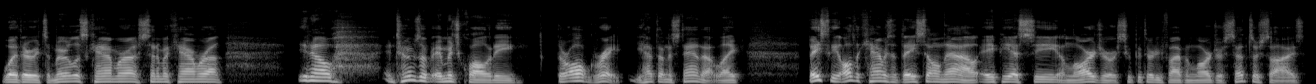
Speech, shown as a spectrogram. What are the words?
whether it's a mirrorless camera, cinema camera, you know, in terms of image quality, they're all great. You have to understand that. Like, basically all the cameras that they sell now, APS-C and larger, or Super 35 and larger sensor size,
